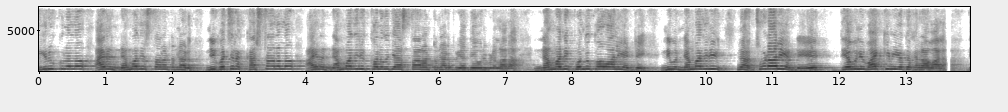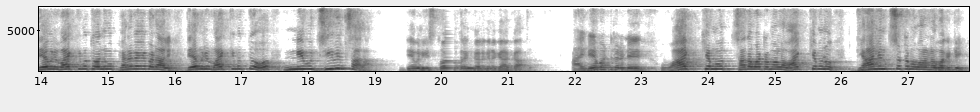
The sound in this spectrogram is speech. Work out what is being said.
ఇరుకులలో ఆయన నెమ్మదిస్తానంటున్నాడు. నీకు వచ్చిన కష్టాలలో ఆయన నెమ్మదిని కలుగు చేస్తానంటున్నాడు ప్రియ దేవుని బిడలారా. నెమ్మది పొందుకోవాలి అంటే నీవు నెమ్మదిని చూడాలి అంటే దేవుని వాక్యం ఎద్దకు రావాలా? దేవుని వాక్యముతో నువ్వు పెనవేయబడాలి. దేవుని వాక్యముతో నీవు జీవించాలా? దేవునికి స్తోత్రం కలుగును కాదు ఆయన ఏమంటున్నాడంటే వాక్యము చదవటం వల్ల వాక్యమును ధ్యానించటం వలన ఒకటి.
